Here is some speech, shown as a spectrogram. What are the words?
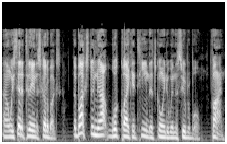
Uh, we said it today in the Scuttlebucks. The Bucks do not look like a team that's going to win the Super Bowl. Fine.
